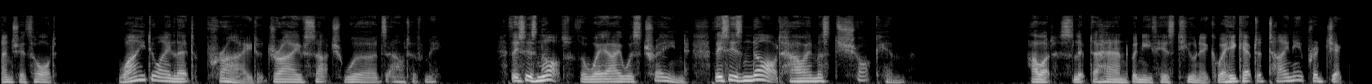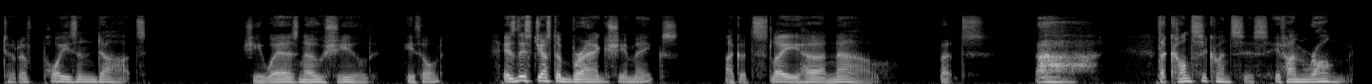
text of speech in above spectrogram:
And she thought, why do I let pride drive such words out of me? This is not the way I was trained. This is not how I must shock him. Hawat slipped a hand beneath his tunic, where he kept a tiny projector of poison darts. She wears no shield, he thought. Is this just a brag she makes? I could slay her now, but, ah, the consequences if I'm wrong.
